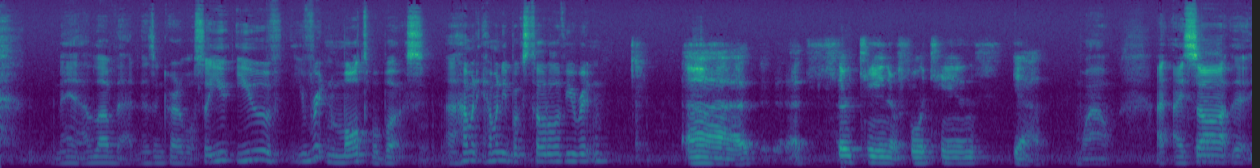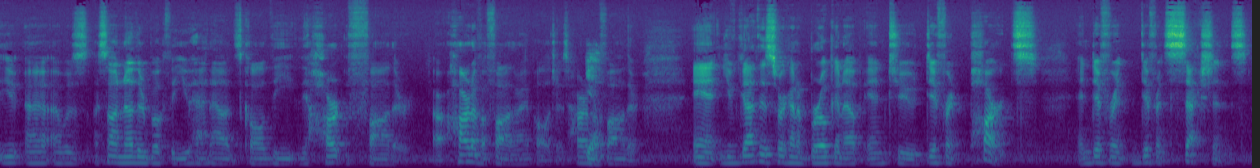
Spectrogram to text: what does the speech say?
Man, I love that. That's incredible. So you you've you've written multiple books. Uh, how many how many books total have you written? Uh, thirteen or fourteen. Yeah. Wow. I, I saw that you. Uh, I was. I saw another book that you had out. It's called the the Heart of Father. Or Heart of a Father. I apologize. Heart yeah. of a Father. And you've got this sort of kind of broken up into different parts and different different sections.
